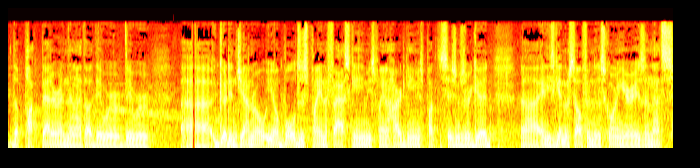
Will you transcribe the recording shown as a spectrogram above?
the puck better. And then I thought they were they were uh, good in general. You know, Bolds is playing a fast game. He's playing a hard game. His puck decisions are good, uh, and he's getting himself into the scoring areas. And that's,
